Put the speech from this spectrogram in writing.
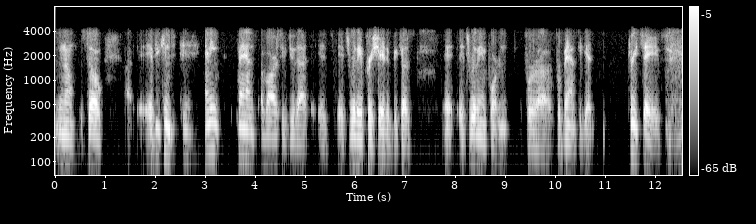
you know, so uh, if you can, any fans of ours who do that, it's it's really appreciated because it, it's really important for uh, for bands to get pre saves.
